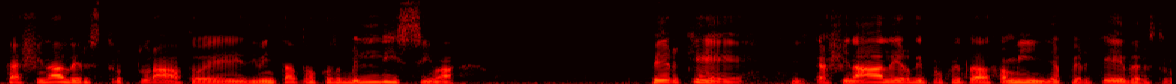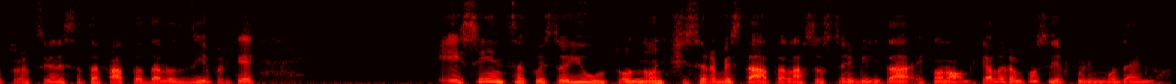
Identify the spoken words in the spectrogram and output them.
cascinale ristrutturato è diventata una cosa bellissima. Perché il cascinale era di proprietà della famiglia, perché la ristrutturazione è stata fatta dallo zio, perché e senza questo aiuto non ci sarebbe stata la sostenibilità economica, allora non posso dire quello il modello.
